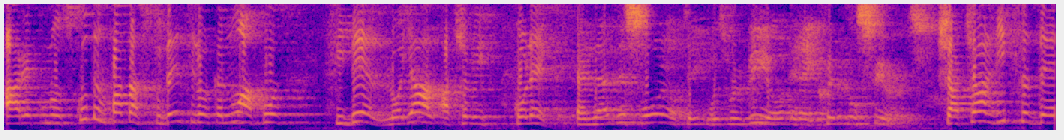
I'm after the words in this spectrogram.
a recunoscut în fața studenților că nu a fost fidel, loial acelui coleg. and that disloyalty was revealed in a critical spirit. Și acea lipsă de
